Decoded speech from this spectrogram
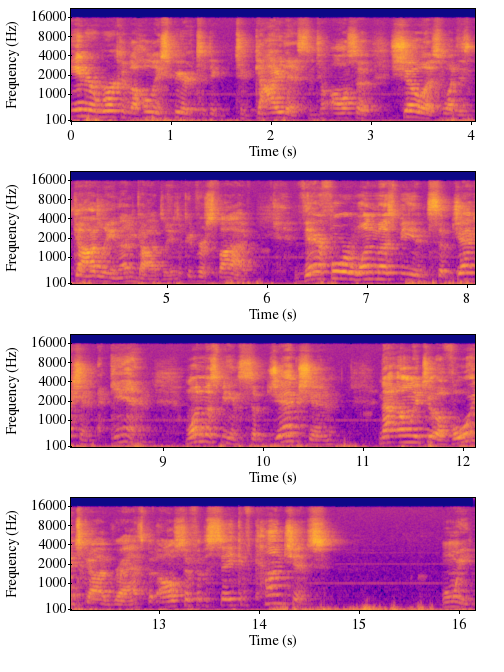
inner work of the Holy Spirit to, to guide us and to also show us what is godly and ungodly. Look at verse 5. Therefore, one must be in subjection. Again, one must be in subjection not only to avoid God's wrath, but also for the sake of conscience. When we,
